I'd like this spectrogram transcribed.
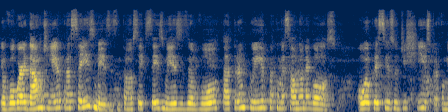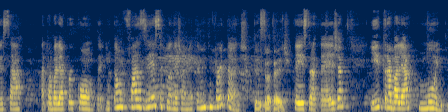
eu vou guardar um dinheiro para seis meses. Então eu sei que seis meses eu vou estar tranquilo para começar o meu negócio. Ou eu preciso de X para começar a trabalhar por conta. Então fazer esse planejamento é muito importante. Tem estratégia. Ter estratégia e trabalhar muito.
